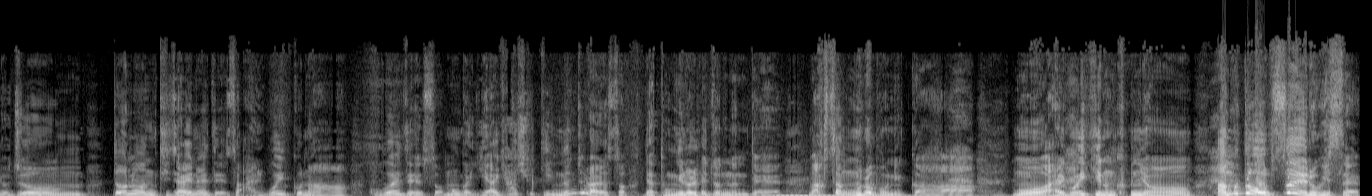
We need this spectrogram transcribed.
요즘 떠는 디자이너에 대해서 알고 있구나. 그거에 대해서 뭔가 이야기하실 게 있는 줄 알았어. 내가 동의를 해줬는데 막상 물어보니까 뭐 알고 있기는커녕 아무도 없어요 이러고 있어요.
